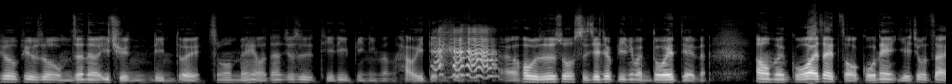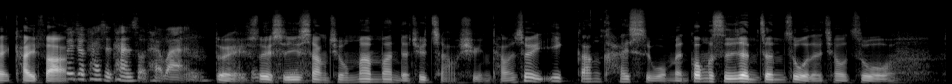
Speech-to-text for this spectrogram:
就譬如说，我们真的一群领队什么没有，但就是体力比你们好一点，呃，或者是说时间就比你们多一点了。那我们国外在走，国内也就在开发，所以就开始探索台湾。对，所以实际上就慢慢的去找寻台湾。所以一刚开始，我们公司认真做的叫做。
